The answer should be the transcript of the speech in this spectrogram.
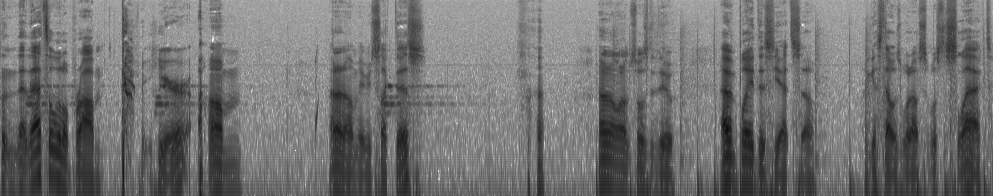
that, that's a little problem here. Um, I don't know, maybe select this? I don't know what I'm supposed to do. I haven't played this yet, so I guess that was what I was supposed to select.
